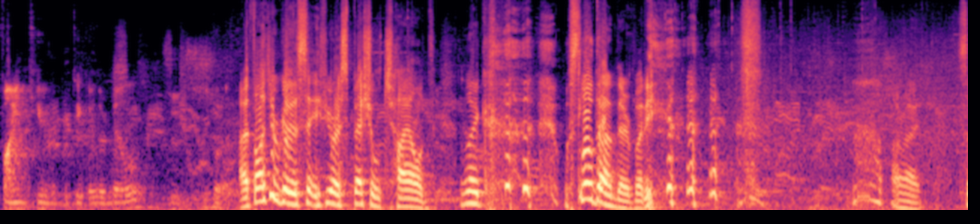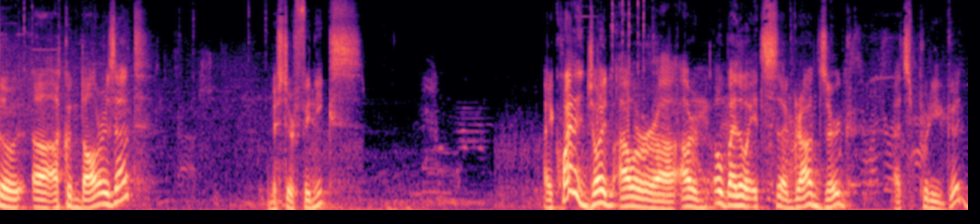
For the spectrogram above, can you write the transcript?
fine tune a particular build. But I thought you were gonna say if you're a special child. I'm like, well, slow down there, buddy. All right. So uh, Akhundelar is out. Mr. Fenix. I quite enjoyed our uh, our. Oh, by the way, it's uh, ground Zerg. That's pretty good.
